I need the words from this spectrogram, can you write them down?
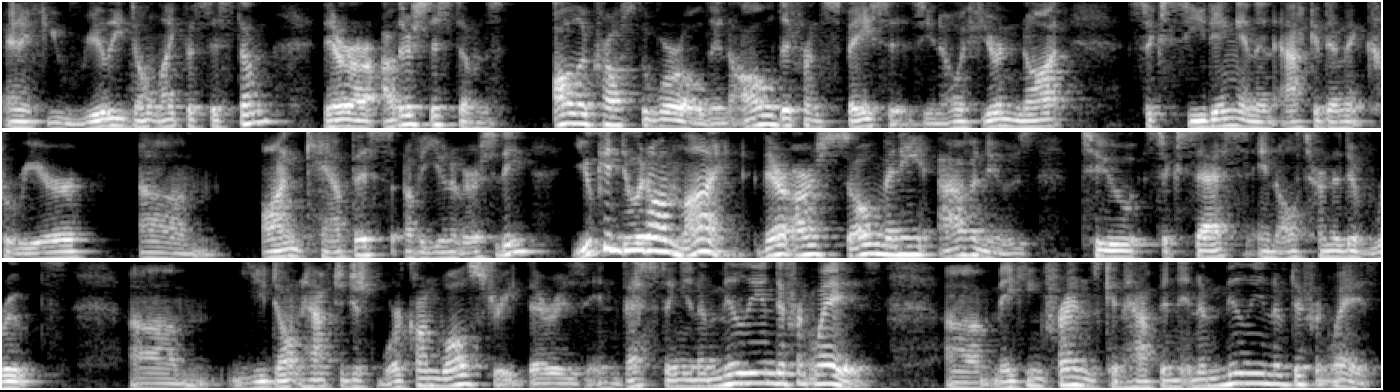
And if you really don't like the system, there are other systems all across the world in all different spaces. You know, if you're not succeeding in an academic career um, on campus of a university, you can do it online. There are so many avenues to success in alternative routes. Um, you don't have to just work on Wall Street. There is investing in a million different ways. Uh, making friends can happen in a million of different ways.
